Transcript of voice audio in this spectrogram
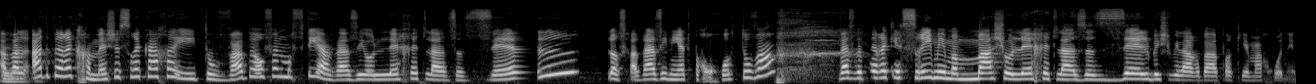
אבל עד פרק 15 ככה היא טובה באופן מפתיע, ואז היא הולכת לעזאזל, לא סליחה, ואז היא נהיית פחות טובה, ואז בפרק 20 היא ממש הולכת לעזאזל בשביל הארבעה הפרקים האחרונים.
